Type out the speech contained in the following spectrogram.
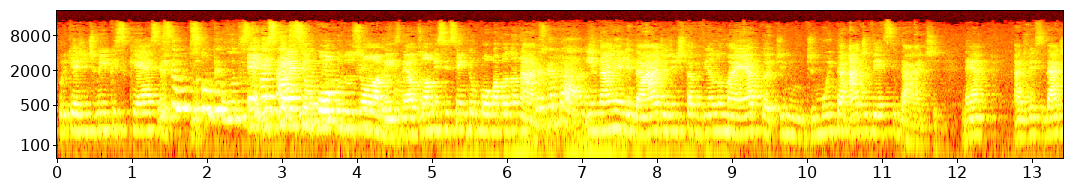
porque a gente meio que esquece Esse é um dos conteúdos que é, esquece um pouco no dos homens, né? Os homens se sentem um pouco abandonados. É verdade. E na realidade a gente está vivendo uma época de, de muita adversidade, né? Adversidade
